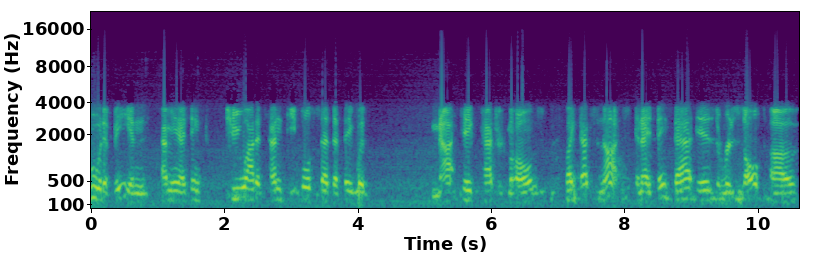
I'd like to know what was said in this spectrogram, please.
who would it be? And I mean, I think two out of 10 people said that they would not take Patrick Mahomes. Like, that's nuts. And I think that is a result of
